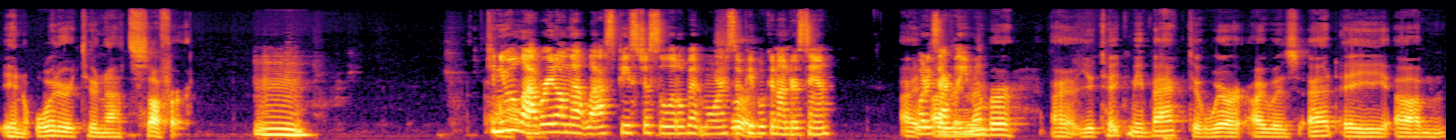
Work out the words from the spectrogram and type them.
in order to not suffer. Mm. Can you uh, elaborate on that last piece just a little bit more sure. so people can understand I, what exactly I remember, you mean? Uh, you take me back to where I was at a um,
